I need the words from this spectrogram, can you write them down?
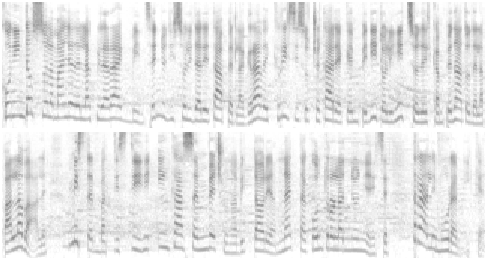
Con indosso la maglia dell'Aquila Rugby in segno di solidarietà per la grave crisi societaria che ha impedito l'inizio del campionato della Pallavale, mister Battistini incassa invece una vittoria netta contro l'Agnonese tra le mura amiche.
